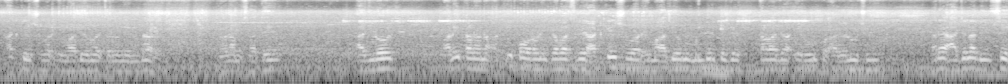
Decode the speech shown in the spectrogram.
હાટકેશ્વર મહાદેવના ચરણની અંદર પ્રણામ સાથે આજરોજ પાલીતાણાના અતિ પૌરાણિક એવા શ્રી હાટકેશ્વર એ મહાદેવનું મંદિર કે જે તળાજા એ રોડ પર આવેલું છે અને આજના દિવસે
